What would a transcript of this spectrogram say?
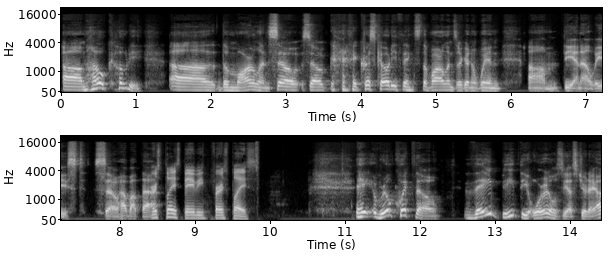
Um, oh, Cody, uh, the Marlins. So, so Chris Cody thinks the Marlins are going to win um, the NL East. So, how about that? First place, baby. First place. Hey, real quick though, they beat the Orioles yesterday. I,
